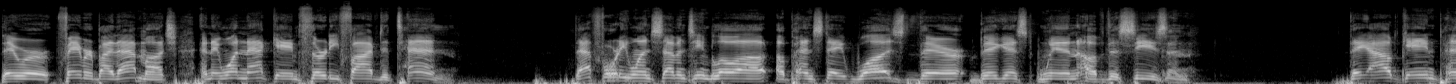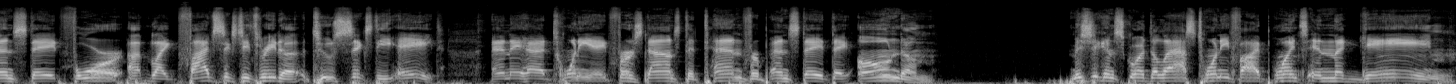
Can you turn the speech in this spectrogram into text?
they were favored by that much, and they won that game 35 to 10. That 41 17 blowout of Penn State was their biggest win of the season. They outgained Penn State for uh, like 563 to 268. And they had 28 first downs to 10 for Penn State. They owned them. Michigan scored the last 25 points in the game.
